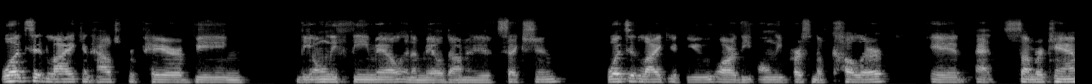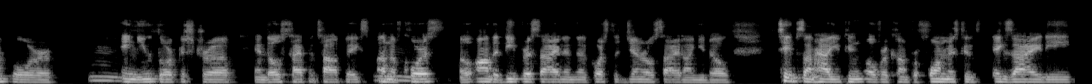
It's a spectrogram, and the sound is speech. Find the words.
what's it like and how to prepare being the only female in a male dominated section? What's it like if you are the only person of color in at summer camp or mm. in youth orchestra and those type of topics? Mm. And of mm. course, you know, on the deeper side, and then of course the general side on, you know, tips on how you can overcome performance anxiety,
